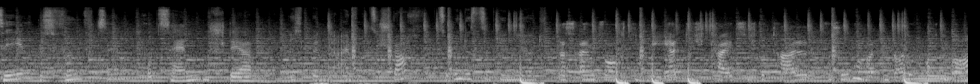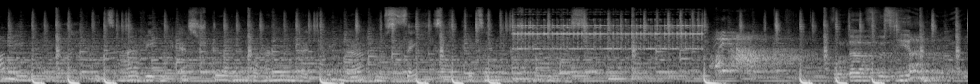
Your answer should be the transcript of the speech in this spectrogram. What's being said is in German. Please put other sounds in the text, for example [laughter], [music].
10 bis 15 Prozent sterben. Ich bin einfach zu schwach, zu undiszipliniert. Dass einfach die Wertigkeit sich total verschoben hat und dadurch auch die Wahrnehmung. Die Zahl wegen Essstörungen behandelnder Kinder um 60 Prozent gestiegen ist. Futter fürs Hirn.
